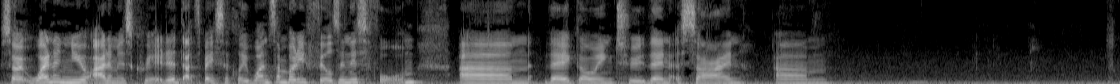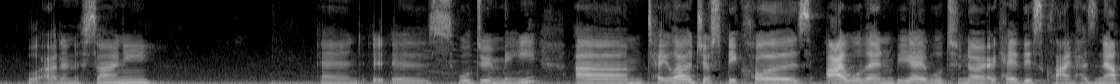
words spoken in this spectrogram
So when a new item is created, that's basically when somebody fills in this form, um, they're going to then assign, um, we'll add an assignee, and it is, we'll do me, um, Taylor, just because I will then be able to know, okay, this client has now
